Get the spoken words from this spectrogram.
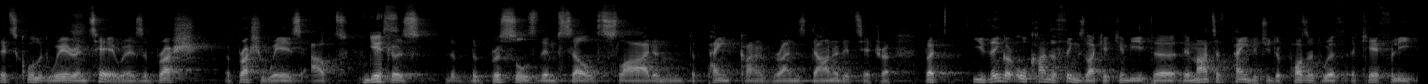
Let's call it wear and tear. Whereas a brush, a brush wears out Yes. because the, the bristles themselves slide and the paint kind of runs down it, etc. But you've then got all kinds of things. Like it can be the the amount of paint that you deposit with a carefully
